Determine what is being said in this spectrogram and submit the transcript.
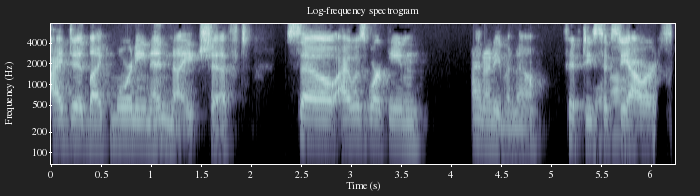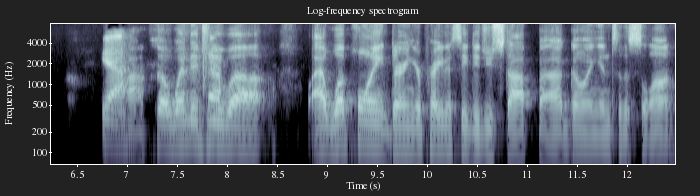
I did like morning and night shift. So I was working, I don't even know, 50, wow. 60 hours. Yeah. Wow. So when did you, uh, at what point during your pregnancy did you stop uh, going into the salon?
